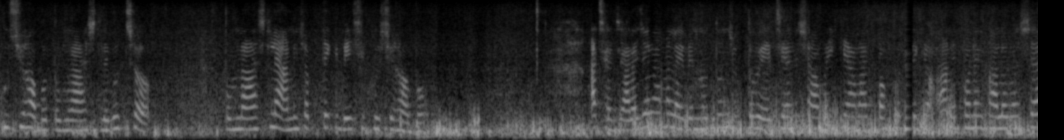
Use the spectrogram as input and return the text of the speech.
খুশি হব তোমরা আসলে, বুঝছ? তোমরা আসলে আমি সব থেকে বেশি খুশি হব। আচ্ছা যারা যারা আমার লাইভে নতুন যুক্ত হয়েছেন, সবাইকে আমার পক্ষ থেকে অনেক অনেক ভালোবাসা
